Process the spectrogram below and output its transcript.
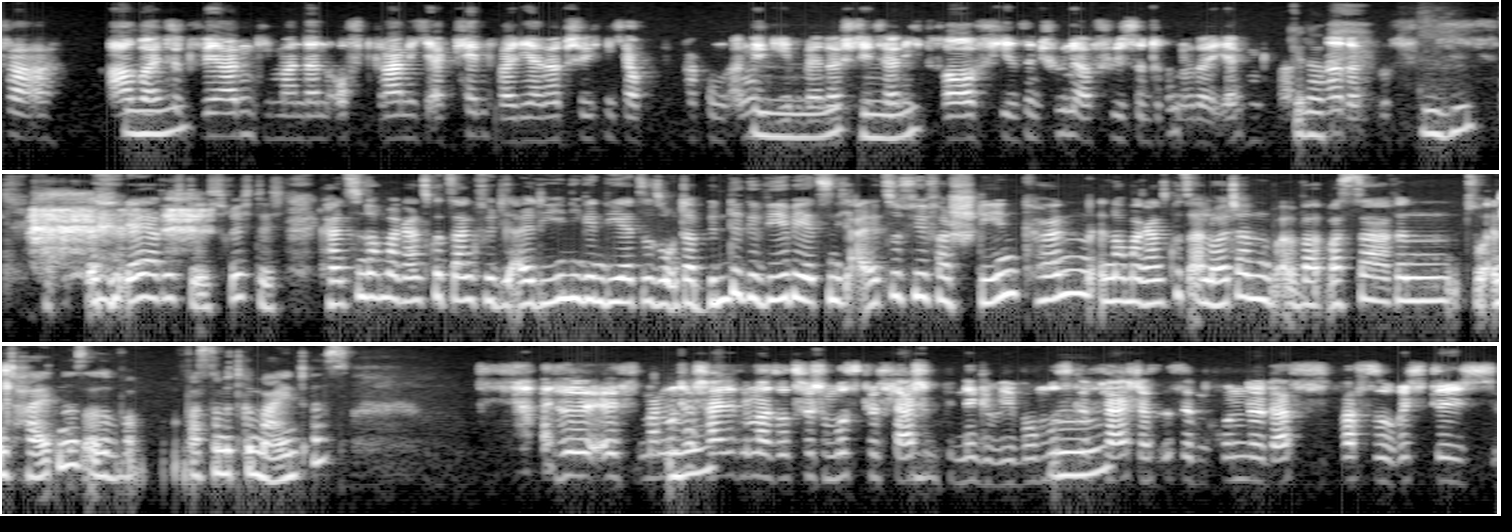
verarbeitet mhm. werden, die man dann oft gar nicht erkennt, weil die ja natürlich nicht auf Packung angegeben mhm. werden. Da steht ja mhm. nicht drauf, hier sind Hühnerfüße drin oder irgendwas. Genau. Ne? Mhm. ja, ja, richtig, richtig. Kannst du noch mal ganz kurz sagen, für die, all diejenigen, die jetzt so unter Bindegewebe jetzt nicht allzu viel verstehen können, noch mal ganz kurz erläutern, was darin so enthalten ist, also was damit gemeint ist? Also es, man mhm. unterscheidet immer so zwischen Muskelfleisch und Bindegewebe. Und Muskelfleisch, das ist im Grunde das, was so richtig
